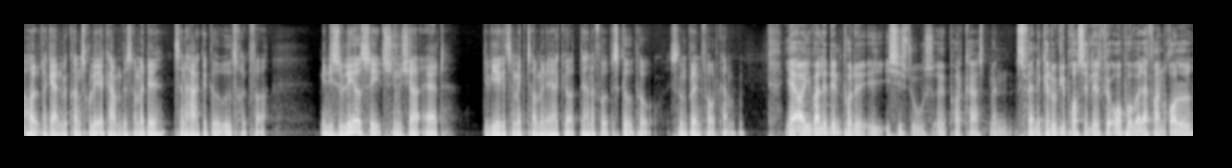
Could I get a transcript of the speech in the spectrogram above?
hold, der gerne vil kontrollere kampe, som er det, Ten Hag har givet udtryk for. Men isoleret set synes jeg, at det virker til, at McTominay har gjort det, han har fået besked på siden Brentford-kampen. Ja, og I var lidt inde på det i, i sidste uges øh, podcast, men Svende, kan du ikke lige prøve at sætte lidt flere ord på, hvad det er for en rolle,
